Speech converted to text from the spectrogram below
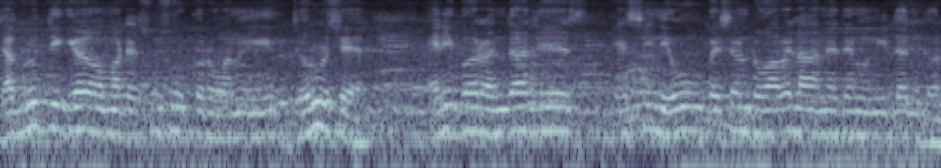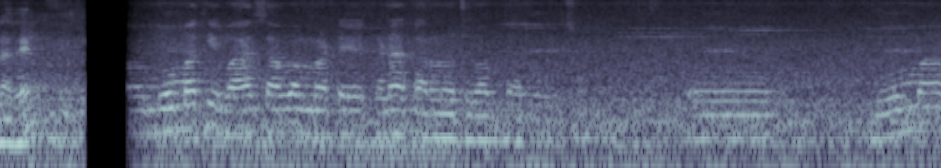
જાગૃતિ કેળવવા માટે શું શું કરવાની જરૂર છે એની પર અંદાજે એંસી નેવું પેશન્ટો આવેલા અને તેનું નિદાન કરાવેલ. મોંમાંથી વાસ આવવા માટે ઘણા કારણો જવાબદાર હોય છે. મોંમાં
